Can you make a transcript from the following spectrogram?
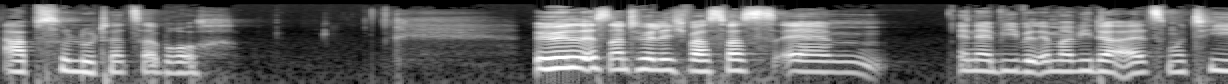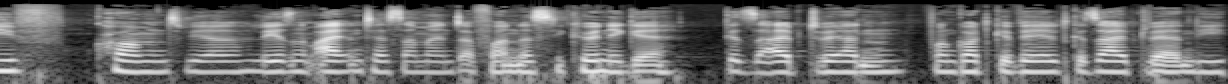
Absoluter Zerbruch. Öl ist natürlich was, was ähm, in der Bibel immer wieder als Motiv kommt. Wir lesen im Alten Testament davon, dass die Könige gesalbt werden, von Gott gewählt, gesalbt werden. Die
